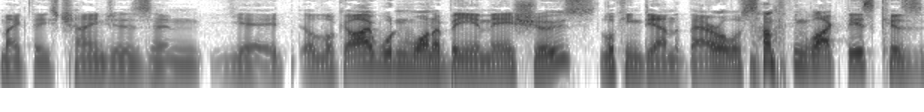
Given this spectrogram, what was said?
make these changes? And yeah, it, uh, look, I wouldn't want to be in their shoes looking down the barrel of something like this because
